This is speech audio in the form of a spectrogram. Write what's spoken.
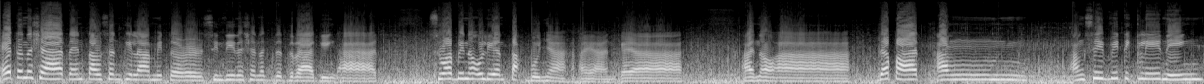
eto na siya 10,000 kilometers hindi na siya nagda-dragging at swabe na uli ang takbo niya. Ayan kaya ano ah dapat ang ang CVT cleaning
